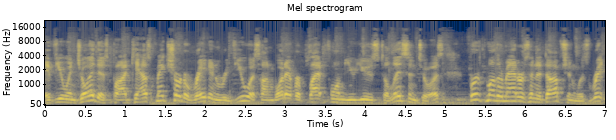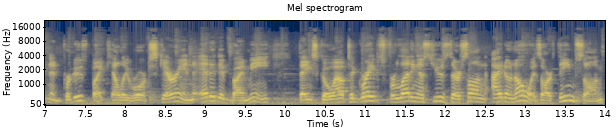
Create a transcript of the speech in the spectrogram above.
If you enjoy this podcast, make sure to rate and review us on whatever platform you use to listen to us. Birth Mother Matters and Adoption was written and produced by Kelly Rourke Scarry and edited by me. Thanks go out to Grapes for letting us use their song I Don't Know as our theme song.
